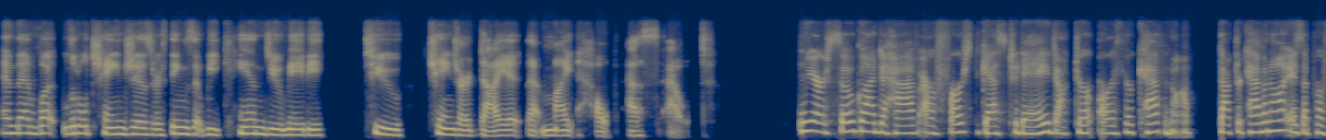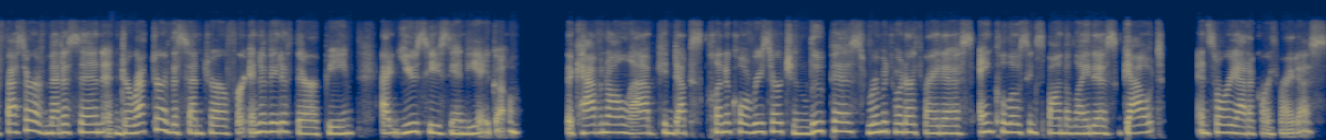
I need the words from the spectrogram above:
and then what little changes or things that we can do maybe to change our diet that might help us out. We are so glad to have our first guest today, Dr. Arthur Kavanaugh. Dr. Kavanaugh is a professor of medicine and director of the Center for Innovative Therapy at UC San Diego. The Kavanaugh Lab conducts clinical research in lupus, rheumatoid arthritis, ankylosing spondylitis, gout, and psoriatic arthritis.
